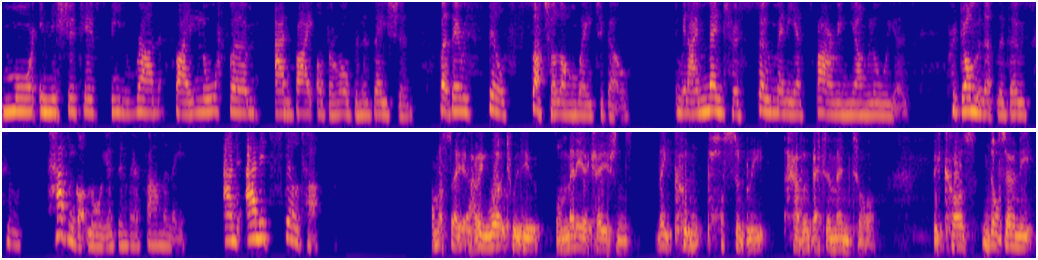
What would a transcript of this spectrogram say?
more initiatives being run by law firms and by other organizations, but there is still such a long way to go. I mean, I mentor so many aspiring young lawyers, predominantly those who haven't got lawyers in their family. And, and it's still tough. I must say, having worked with you on many occasions, they couldn't possibly have a better mentor because not only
